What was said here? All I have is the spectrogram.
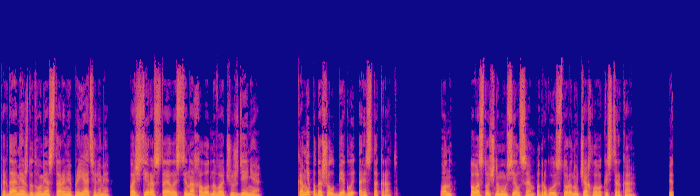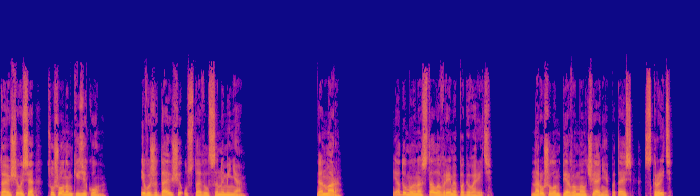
когда между двумя старыми приятелями почти растаяла стена холодного отчуждения, ко мне подошел беглый аристократ. Он по-восточному уселся по другую сторону чахлого костерка, питающегося сушеным кизиком, и выжидающе уставился на меня. «Данмар, я думаю, настало время поговорить». Нарушил он первое молчание, пытаясь скрыть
